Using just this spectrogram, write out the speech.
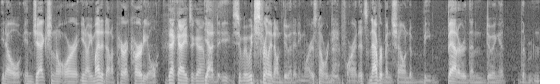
you know, injection, or you know, you might have done a pericardial Decades ago. yeah, we just really don't do it anymore. There's no need for it. It's never been shown to be better than doing it the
